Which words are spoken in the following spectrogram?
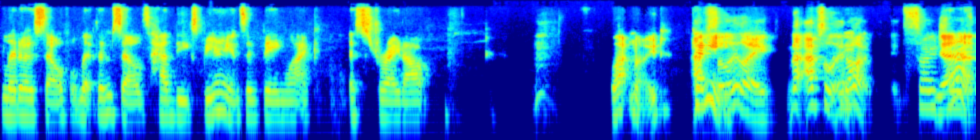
let herself or let themselves have the experience of being like a straight up flat mode. absolutely. No, absolutely not. It's so true. Yeah.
